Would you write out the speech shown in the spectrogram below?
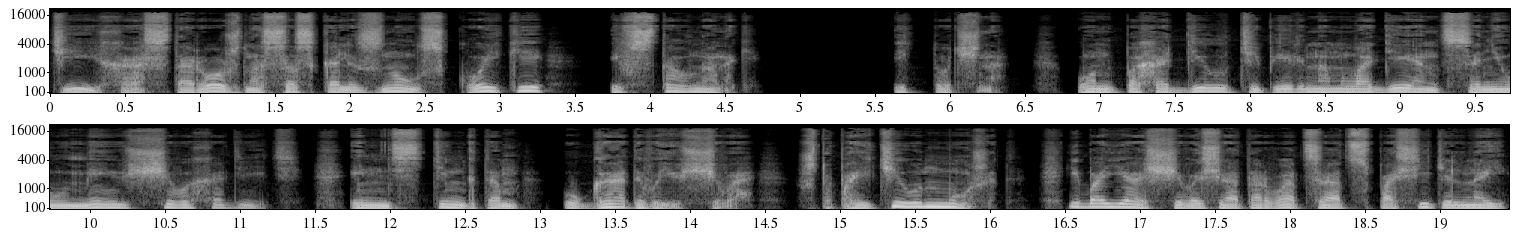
тихо, осторожно соскользнул с койки и встал на ноги. И точно, он походил теперь на младенца, не умеющего ходить, инстинктом угадывающего, что пойти он может, и боящегося оторваться от спасительной,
